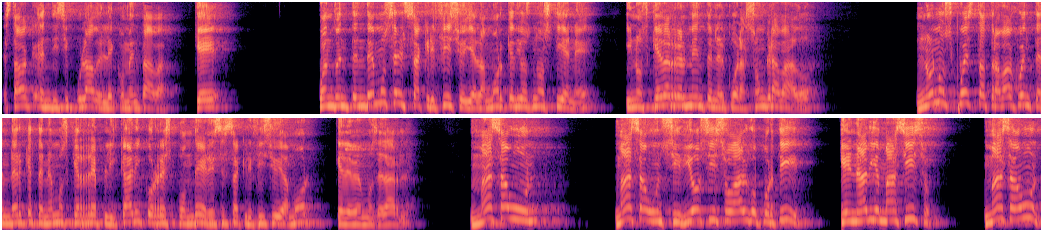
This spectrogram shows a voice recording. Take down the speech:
estaba en discipulado y le comentaba que cuando entendemos el sacrificio y el amor que Dios nos tiene y nos queda realmente en el corazón grabado, no nos cuesta trabajo entender que tenemos que replicar y corresponder ese sacrificio y amor que debemos de darle. Más aún, más aún si Dios hizo algo por ti que nadie más hizo. Más aún,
